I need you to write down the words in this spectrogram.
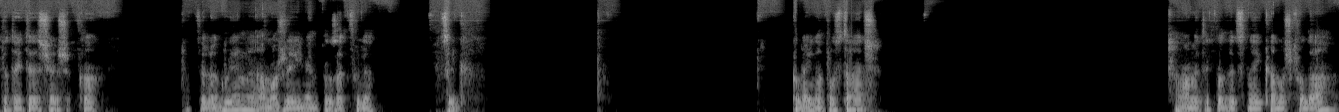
Tutaj też się szybko wylogujemy, a może i wiem to za chwilę. Cyk. Kolejna postać. A mamy tylko Snake'a, no szkoda.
